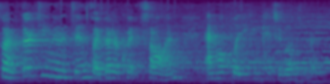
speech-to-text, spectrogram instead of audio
So I'm 13 minutes in, so I better quit stalling, and hopefully you can catch a glimpse of it.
